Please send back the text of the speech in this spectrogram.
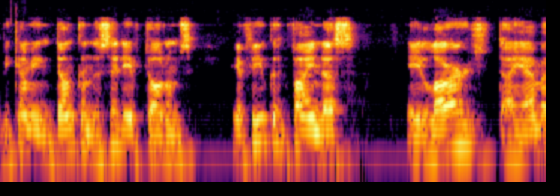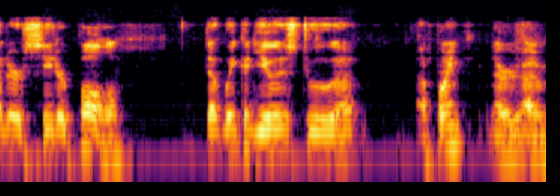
becoming Duncan, the city of totems, if he could find us a large diameter cedar pole that we could use to uh, appoint or uh,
